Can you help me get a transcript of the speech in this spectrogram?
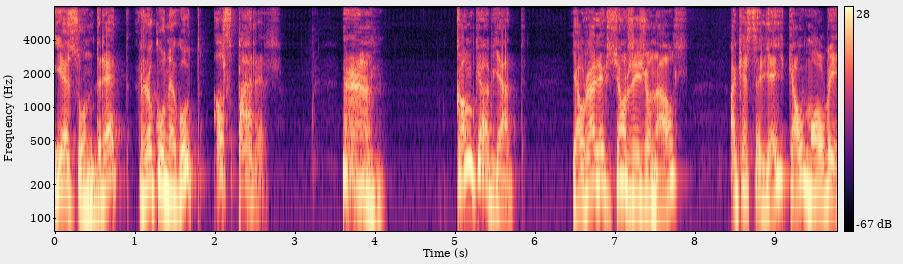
i és un dret reconegut als pares. Com que aviat hi haurà eleccions regionals, aquesta llei cau molt bé.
